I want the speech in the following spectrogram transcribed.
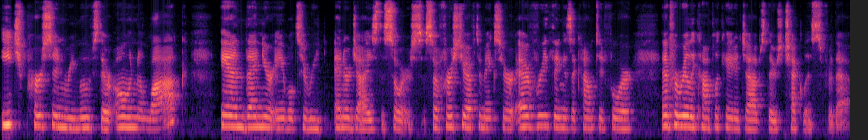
each person removes their own lock and then you're able to re-energize the source. So first you have to make sure everything is accounted for and for really complicated jobs there's checklists for that.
